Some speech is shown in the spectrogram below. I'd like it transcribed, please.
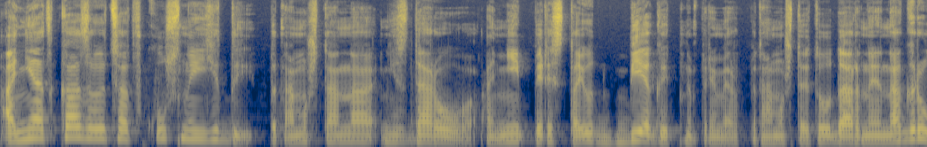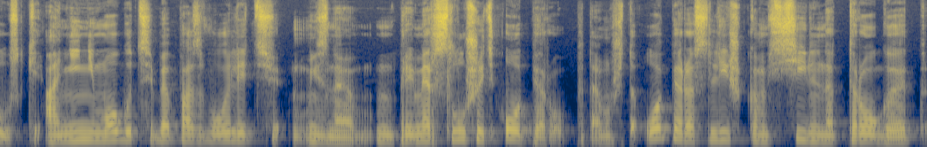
Они отказываются от вкусной еды, потому что она нездорова. Они перестают бегать, например, потому что это ударные нагрузки нагрузки. Они не могут себе позволить, не знаю, например, слушать оперу, потому что опера слишком сильно трогает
